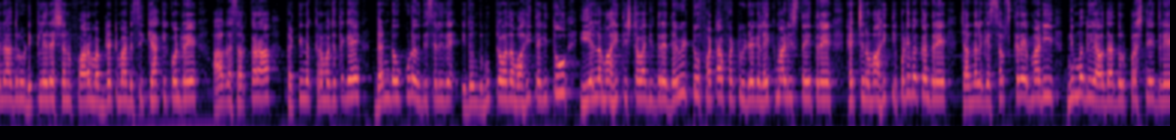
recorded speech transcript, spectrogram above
ಏನಾದರೂ ಡಿಕ್ಲರೇಷನ್ ಫಾರ್ಮ್ ಅಪ್ಡೇಟ್ ಮಾಡಿ ಸಿಕ್ಕಿ ಹಾಕಿಕೊಂಡ್ರೆ ಆಗ ಸರ್ಕಾರ ಕಠಿಣ ಕ್ರಮ ಜೊತೆಗೆ ದಂಡವು ಕೂಡ ವಿಧಿಸಲಿದೆ. ಇದೊಂದು ಮುಖ್ಯವಾದ ಮಾಹಿತಿಯಾಗಿತ್ತು. ಈ ಎಲ್ಲ ಮಾಹಿತಿ ಇಷ್ಟವಾಗಿದ್ದರೆ ದಯವಿಟ್ಟು ಫಟಾಫಟ್ ವಿಡಿಯೋಗೆ ಲೈಕ್ ಮಾಡಿ ಸ್ನೇಹಿತರೆ. ಹೆಚ್ಚಿನ ಮಾಹಿತಿ ಪಡಿಬೇಕಂದ್ರೆ ಚಾನಲ್ಗೆ ಸಬ್ಸ್ಕ್ರೈಬ್ ಮಾಡಿ. ನಿಮ್ಮದು ಯಾವುದಾದ್ರೂ ಪ್ರಶ್ನೆ ಇದ್ದರೆ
